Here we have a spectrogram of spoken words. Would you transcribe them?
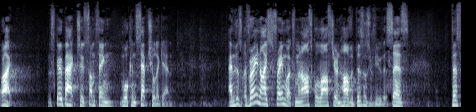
All right, let's go back to something more conceptual again. And there's a very nice framework from an article last year in Harvard Business Review that says there's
